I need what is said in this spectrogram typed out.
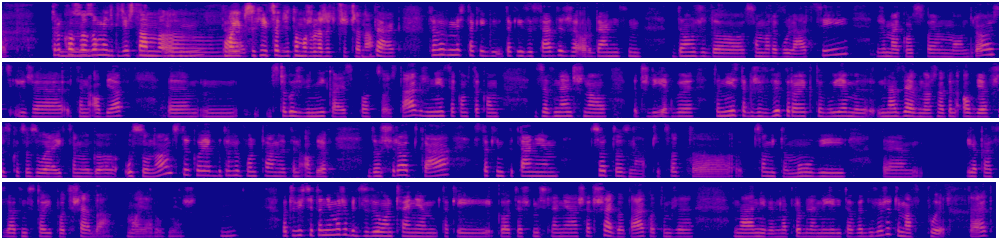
tylko Mhm. zrozumieć gdzieś tam e, Mhm. w mojej Tak. psychice, gdzie to może leżeć przyczyna. tak. Trochę w myśl takiej, takiej zasady, że organizm dąży do samoregulacji, że ma jakąś swoją mądrość i że ten objaw z czegoś wynika, jest po coś, tak? Że nie jest jakąś taką zewnętrzną, czyli jakby to nie jest tak, że wyprojektowujemy na zewnątrz, na ten objaw wszystko co złe i chcemy go usunąć, tylko jakby trochę włączamy ten objaw do środka z takim pytaniem, co to znaczy, co, to, co mi to mówi, jaka za tym stoi potrzeba moja również. Hmm? Oczywiście to nie może być z wyłączeniem takiego też myślenia szerszego, tak? O tym, że na, nie wiem, na problemy jelitowe dużo rzeczy ma wpływ, tak?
